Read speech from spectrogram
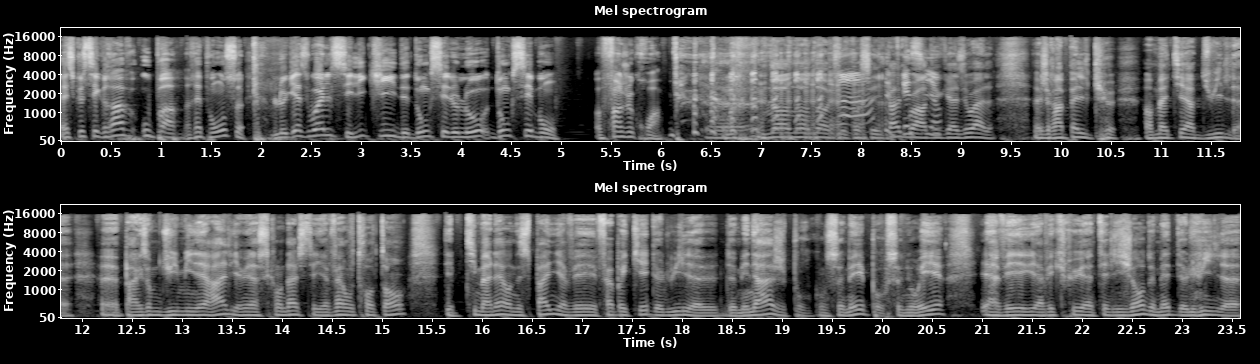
Est-ce que c'est grave ou pas Réponse le gasoil c'est liquide donc c'est de l'eau donc c'est bon. Enfin, je crois. Euh, non, non, non, je vous conseille pas de boire hein. du gasoil. Je rappelle que en matière d'huile, euh, par exemple d'huile minérale, il y avait un scandale, c'était il y a 20 ou 30 ans. Des petits malins en Espagne avaient fabriqué de l'huile euh, de ménage pour consommer, pour se nourrir, et avaient, avaient cru intelligent de mettre de l'huile euh,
